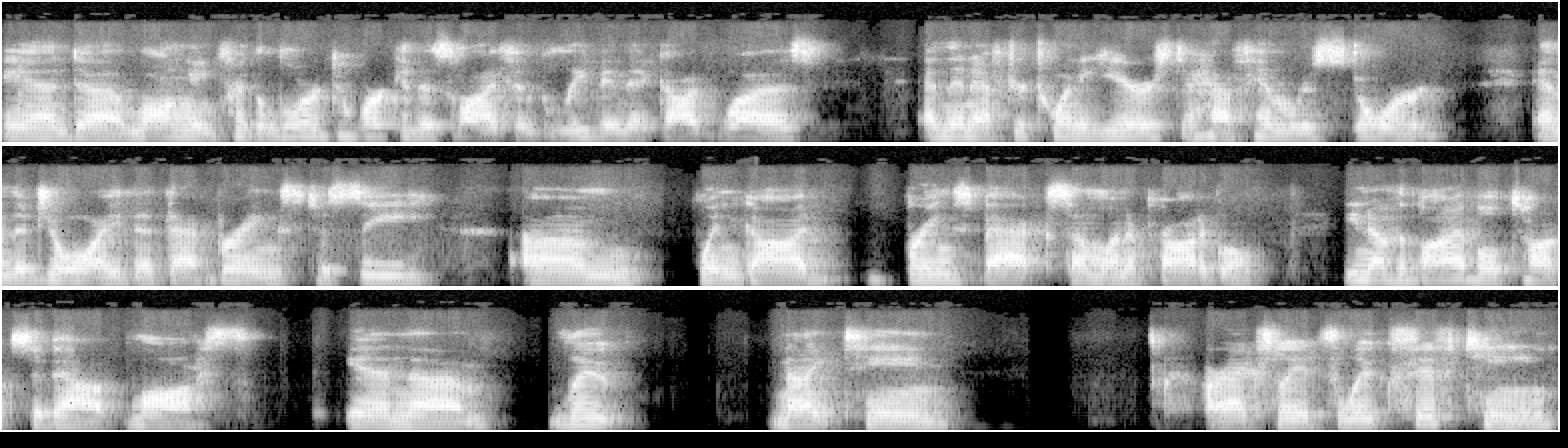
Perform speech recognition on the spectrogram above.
and uh, longing for the Lord to work in his life and believing that God was. And then after 20 years, to have him restored and the joy that that brings to see um, when God brings back someone, a prodigal. You know, the Bible talks about loss in um, Luke 19, or actually it's Luke 15,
